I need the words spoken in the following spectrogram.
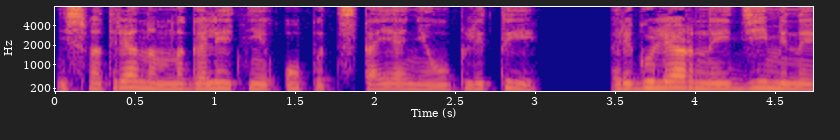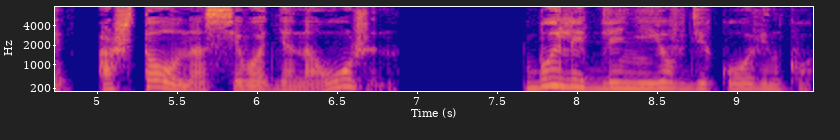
несмотря на многолетний опыт стояния у плиты, регулярные Димины «А что у нас сегодня на ужин?» Были для нее в диковинку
